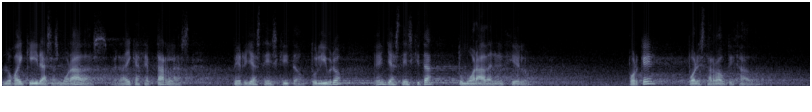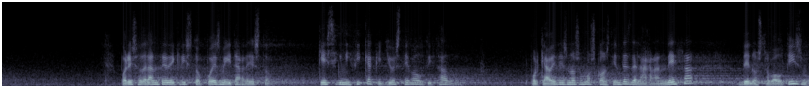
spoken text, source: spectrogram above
Luego hay que ir a esas moradas, ¿verdad? Hay que aceptarlas. Pero ya está inscrito tu libro, ¿eh? ya está inscrita tu morada en el cielo. ¿Por qué? Por estar bautizado. Por eso delante de Cristo puedes meditar de esto. ¿Qué significa que yo esté bautizado? Porque a veces no somos conscientes de la grandeza de nuestro bautismo.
